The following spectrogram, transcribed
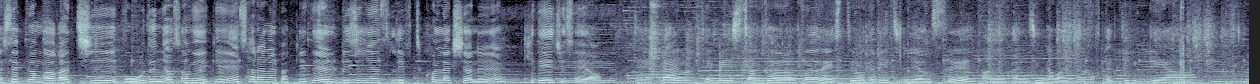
갈색병과 같이 모든 여성에게 사랑을 받게 될 리질리언스 리프트 컬렉션을 기대해 주세요. 네, 나일론 TV 시청자 여러분, 에스티로더 리질리언스 많은 관심과 많은 사랑 부탁드릴게요.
